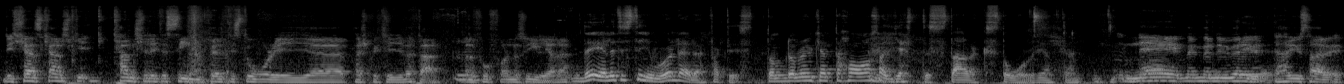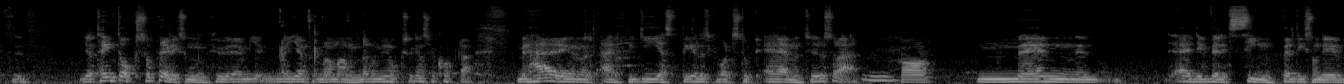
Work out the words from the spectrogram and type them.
det känns kanske, kanske lite simpelt i story-perspektivet där. Men fortfarande så gillar jag det. Det är lite Steamworld är det faktiskt. De, de brukar inte ha någon sån här jättestark story egentligen. Nej, men, men nu är det ju, det här är ju så här ett... Jag tänkte också på det liksom, hur är det jämfört med de andra, de är också ganska korta. Men här är det ju ett RPG-spel, det ska vara ett stort äventyr och sådär. Ja. Men eh, det är väldigt simpelt, liksom det är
